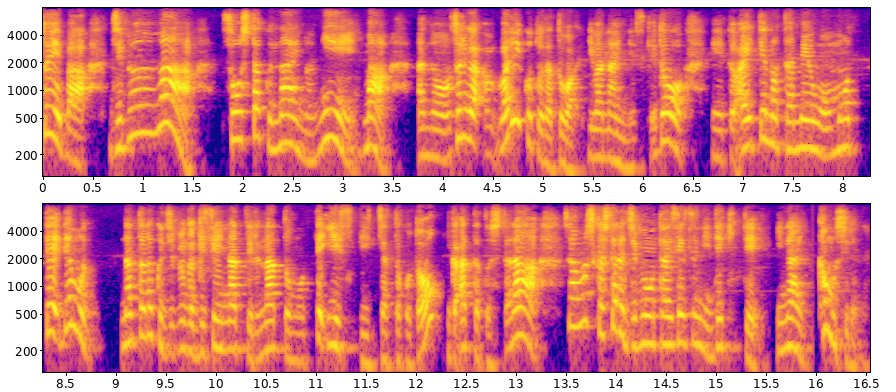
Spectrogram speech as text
例えば自分はそうしたくないのに、まあ、あの、それが悪いことだとは言わないんですけど、えっ、ー、と、相手のためを思って、でもなんとなく自分が犠牲になってるなと思ってイエスって言っちゃったことがあったとしたら、それはもしかしたら自分を大切にできていないかもしれない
